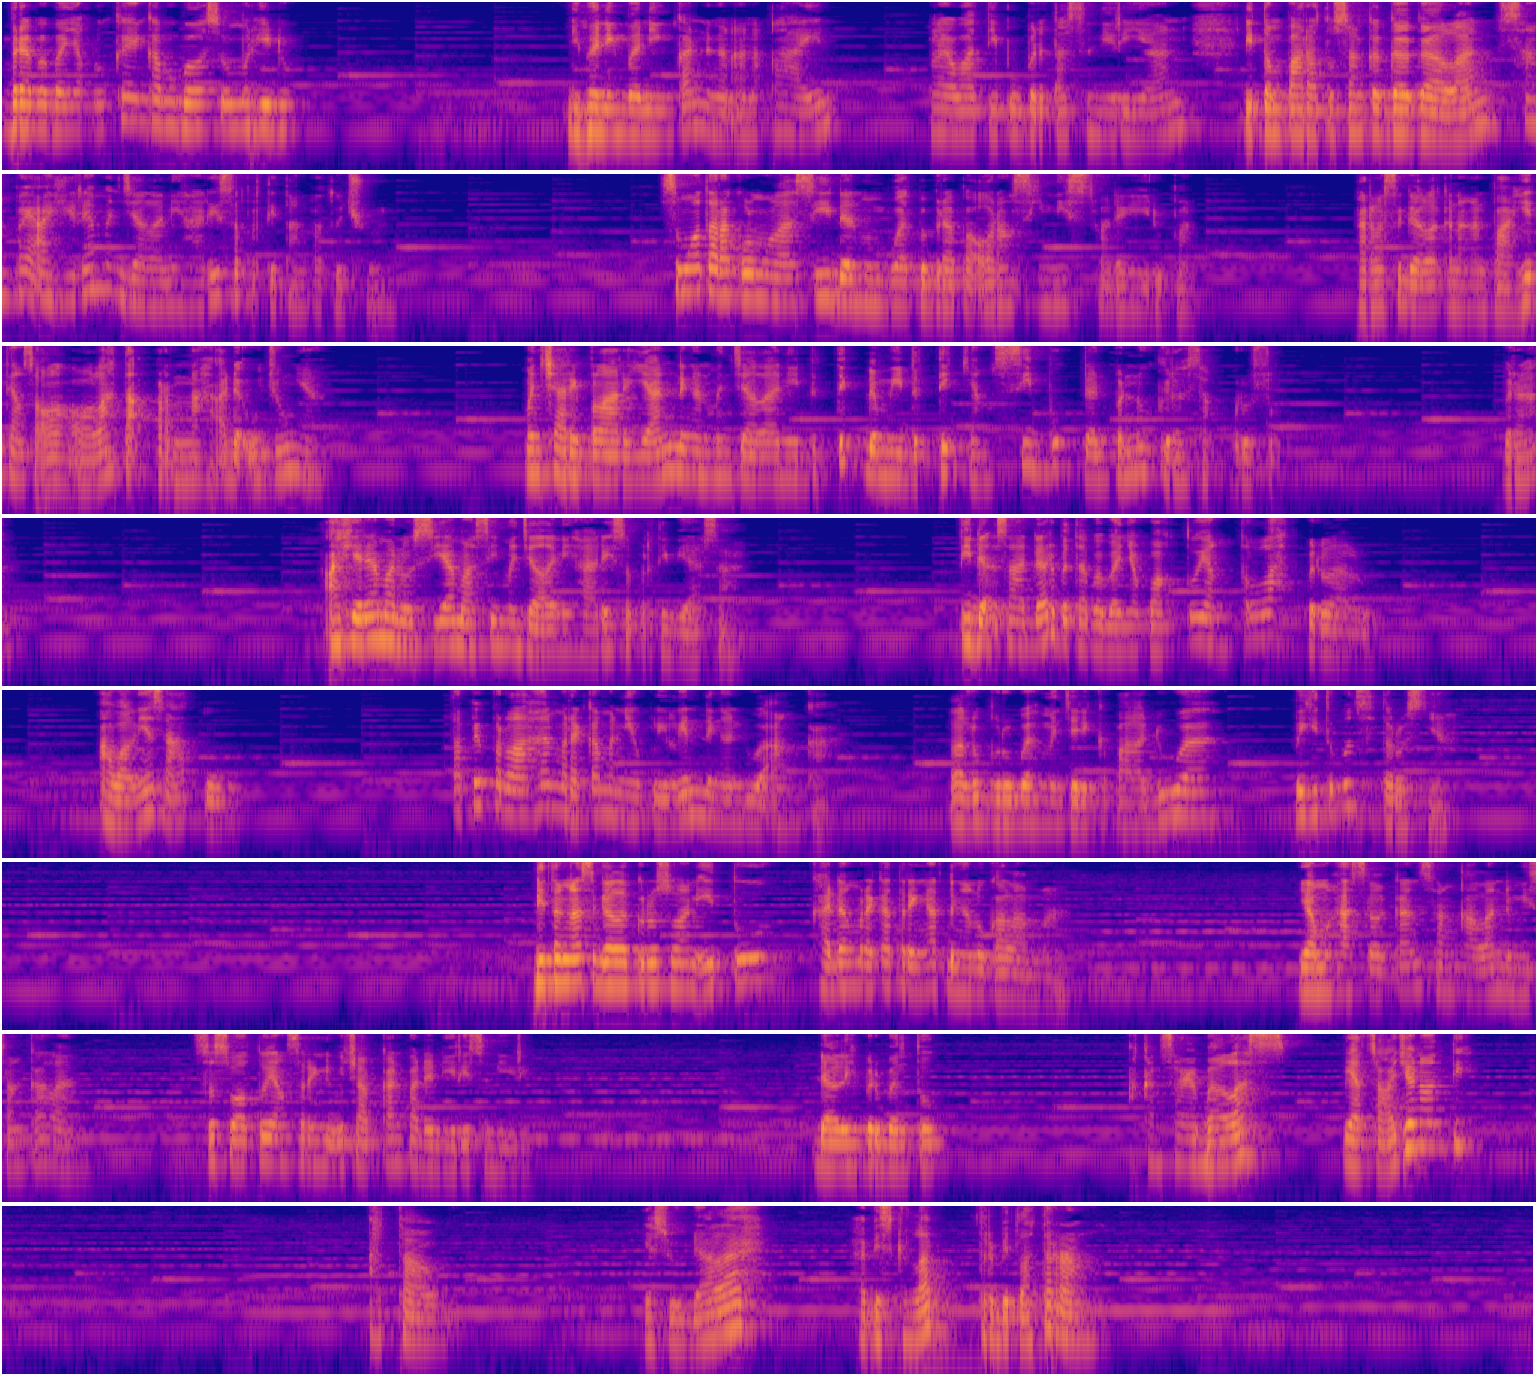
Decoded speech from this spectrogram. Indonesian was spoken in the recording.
Berapa banyak luka yang kamu bawa seumur hidup? Dibanding-bandingkan dengan anak lain, melewati pubertas sendirian, ditempa ratusan kegagalan, sampai akhirnya menjalani hari seperti tanpa tujuan. Semua terakumulasi dan membuat beberapa orang sinis pada kehidupan. Karena segala kenangan pahit yang seolah-olah tak pernah ada ujungnya. Mencari pelarian dengan menjalani detik demi detik yang sibuk dan penuh gerasak gerusuk. Berat? Akhirnya manusia masih menjalani hari seperti biasa. Tidak sadar betapa banyak waktu yang telah berlalu. Awalnya satu, tapi perlahan mereka meniup lilin dengan dua angka, lalu berubah menjadi kepala dua, begitupun seterusnya. Di tengah segala kerusuhan itu, kadang mereka teringat dengan luka lama, yang menghasilkan sangkalan demi sangkalan, sesuatu yang sering diucapkan pada diri sendiri. Dalih berbentuk, akan saya balas, lihat saja nanti. Atau, ya sudahlah, habis gelap terbitlah terang.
